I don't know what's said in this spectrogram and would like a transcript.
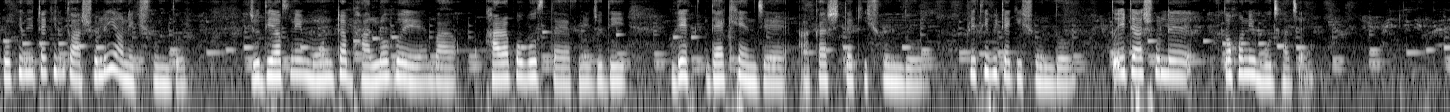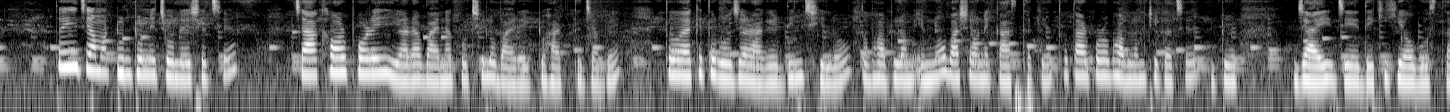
প্রকৃতিটা কিন্তু আসলেই অনেক সুন্দর। যদি আপনি মনটা ভালো হয়ে বা খারাপ অবস্থায় আপনি যদি দেখ- দেখেন যে আকাশটা কি সুন্দর, পৃথিবীটা কি সুন্দর, তো এটা আসলে তখনই বোঝা যায়। তো এই যে আমার টুনটুনি চলে এসেছে। চা খাওয়ার পরেই ইয়ারা বায়না করছিল, বাইরে একটু হাঁটতে যাবে। তো একে তো রোজার আগের দিন ছিল, তো ভাবলাম এমনিও বাসায় অনেক কাজ থাকে, তো তারপরও ভাবলাম ঠিক আছে, একটু যাই যে দেখি কি অবস্থা,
